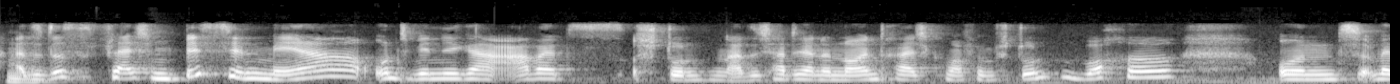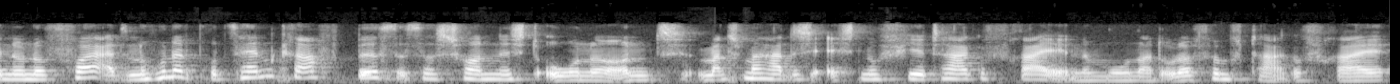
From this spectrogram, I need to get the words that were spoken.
Hm. Also das ist vielleicht ein bisschen mehr und weniger Arbeitsstunden. Also ich hatte ja eine 39,5 Stunden Woche und wenn du eine voll, also eine 100% Kraft bist, ist das schon nicht ohne. Und manchmal hatte ich echt nur vier Tage frei in einem Monat oder fünf Tage frei.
